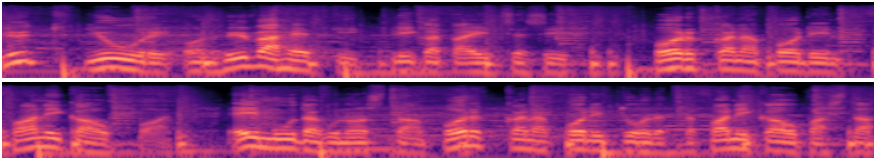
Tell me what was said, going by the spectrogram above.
Nyt juuri on hyvä hetki klikata itsesi Porkkana Podin fanikauppaan. Ei muuta kuin ostaa Porkkana Podi-tuotetta fanikaupasta,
